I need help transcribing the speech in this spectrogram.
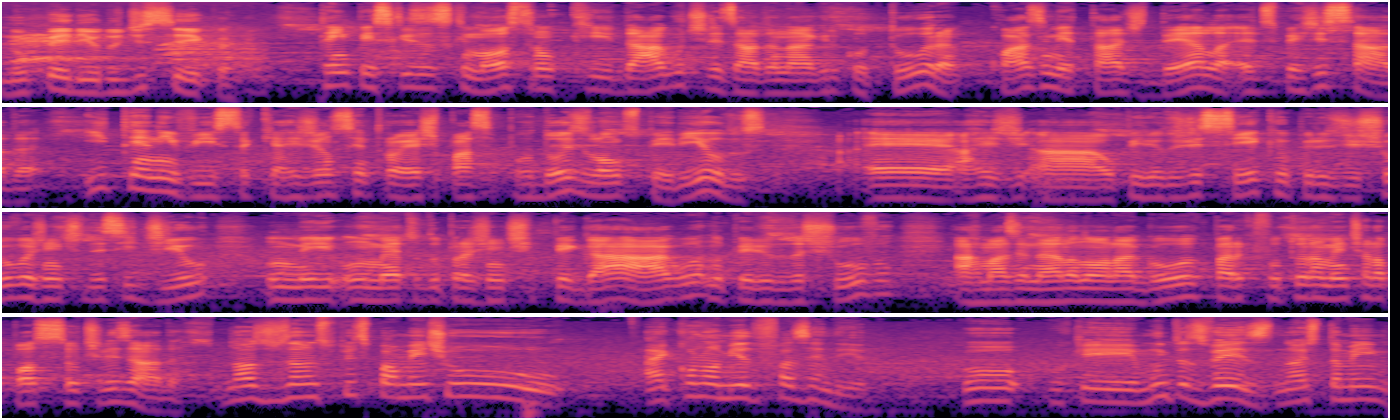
no período de seca. Tem pesquisas que mostram que da água utilizada na agricultura, quase metade dela é desperdiçada. E tendo em vista que a região centro-oeste passa por dois longos períodos, é, a, a, o período de seca e o período de chuva, a gente decidiu um, meio, um método para a gente pegar a água no período da chuva, armazenar ela numa lagoa para que futuramente ela possa ser utilizada. Nós usamos principalmente o, a economia do fazendeiro. Porque muitas vezes nós também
